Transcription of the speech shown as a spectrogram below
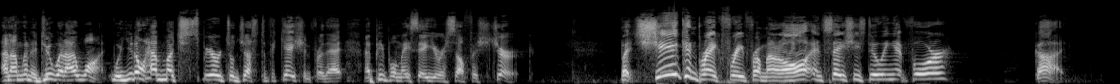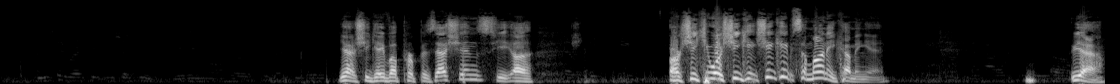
and I'm going to do what I want. Well, you don't have much spiritual justification for that, and people may say you're a selfish jerk. But she can break free from it all and say she's doing it for God. Yeah, she gave up her possessions. She, uh, or she, well, she, she keeps some money coming in. Yeah.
